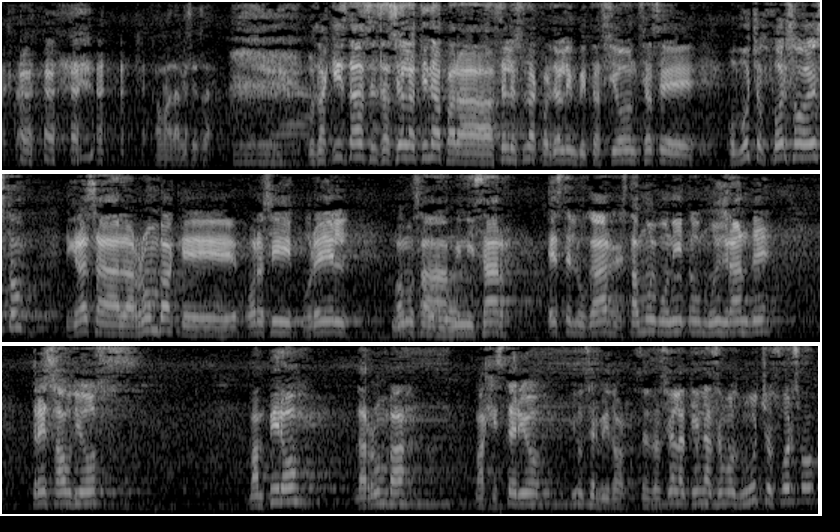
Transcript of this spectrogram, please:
Ahí está. Cámara. Pues aquí está Sensación Latina para hacerles una cordial invitación. Se hace con mucho esfuerzo esto y gracias a la rumba que ahora sí por él vamos a amenizar este lugar. Está muy bonito, muy grande. Tres audios. Vampiro, la rumba Magisterio y un servidor. Sensación Latina, hacemos mucho esfuerzo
